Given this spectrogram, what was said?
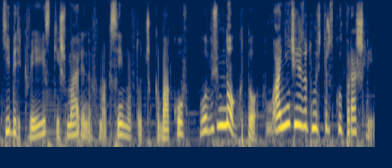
Киберик, Верейский, Шмаринов, Максимов, тот же Кабаков, в общем, много кто. Они через эту мастерскую прошли.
